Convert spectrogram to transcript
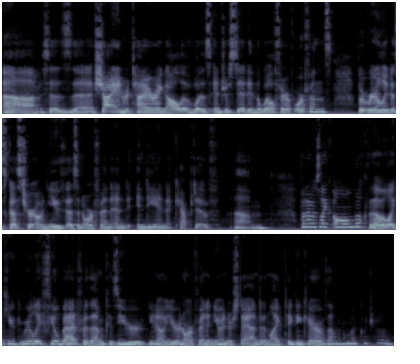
Um, it says, uh, shy and retiring, Olive was interested in the welfare of orphans, but rarely discussed her own youth as an orphan and Indian captive. Um, but I was like, oh, look though, like you really feel bad for them because you're, you know, you're an orphan and you understand and like taking care of them. And I'm like, good job.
